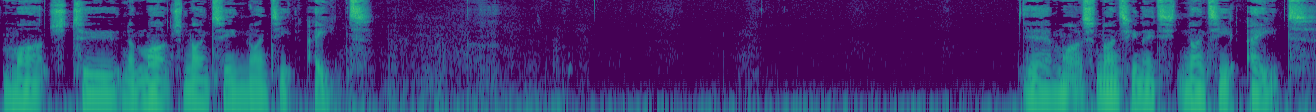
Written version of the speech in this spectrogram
March to no March 1998. Yeah, March 1998.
